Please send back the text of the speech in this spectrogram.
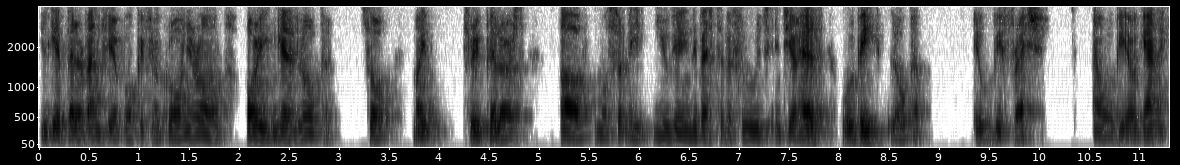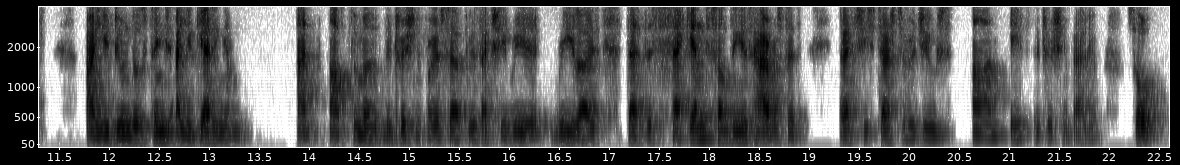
you get better bang for your buck if you're growing your own, or you can get it local. So my three pillars of most certainly you getting the best of the foods into your health will be local it will be fresh and will be organic. Are you doing those things? Are you getting them an optimal nutrition for yourself? Because actually re- realize that the second something is harvested, it actually starts to reduce on its nutrition value. So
